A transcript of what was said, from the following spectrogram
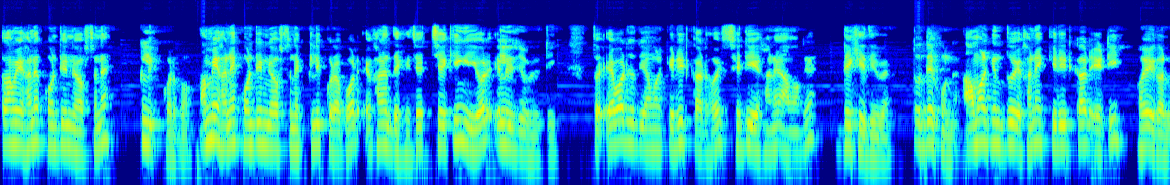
তো আমি এখানে কন্টিনিউ অপশানে ক্লিক করব। আমি এখানে কন্টিনিউ অপশানে ক্লিক করার পর এখানে দেখেছে চেকিং ইয়োর এলিজিবিলিটি তো এবার যদি আমার ক্রেডিট কার্ড হয়, সেটি এখানে আমাকে দেখিয়ে দিবে। তো দেখুন, আমার কিন্তু এখানে ক্রেডিট কার্ড এটি হয়ে গেল।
